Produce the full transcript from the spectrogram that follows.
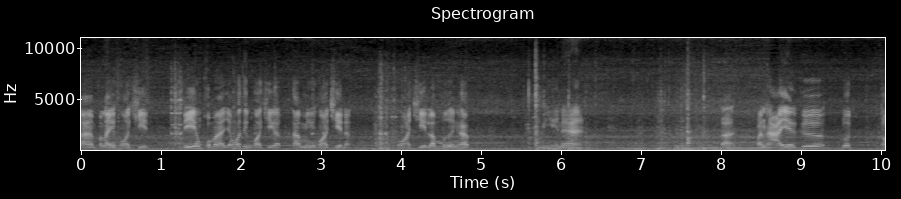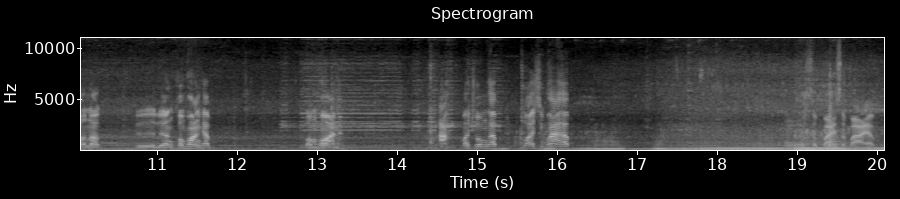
ดันไปไล่หัวขีดดีของผมอะยังไม่ถึงหัวขีดครับถ้ามีหัวขีดอะหัวขีดละหมื่นครับ มีแน่ก็ปัญหาเอีกคือรถข้างนอกคือเรื่องความร้อนครับความร้อนอะมาชมครับ 115 ครับ โอ้สบายสบายครับ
